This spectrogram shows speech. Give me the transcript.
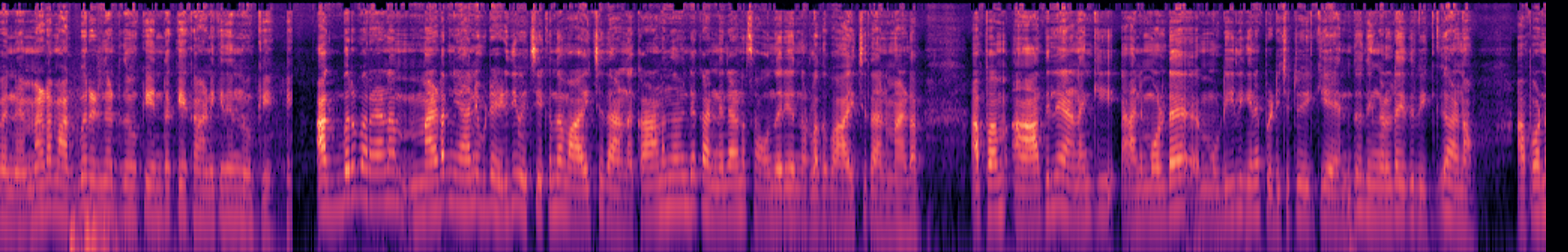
പിന്നെ മാഡം അക്ബർ എഴുന്നേറ്റ് നോക്കി എന്തൊക്കെയാണ് കാണിക്കുന്നതെന്ന് നോക്കി. അക്ബർ പറയണം മാഡം ഞാനിവിടെ എഴുതി വെച്ചേക്കുന്ന വായിച്ചതാണ്. കാണുന്നവന്റെ കണ്ണിലാണ് സൗന്ദര്യം എന്നുള്ളത് വായിച്ചതാണ് മാഡം. അപ്പം അതിലാണെങ്കിൽ അനുമോളുടെ മുടിയിൽ ഇങ്ങനെ പിടിച്ചിട്ട് വയ്ക്കുക. എന്ത് നിങ്ങളുടെ ഇത് വിഗ്ഗാണോ അപ്പോൾ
